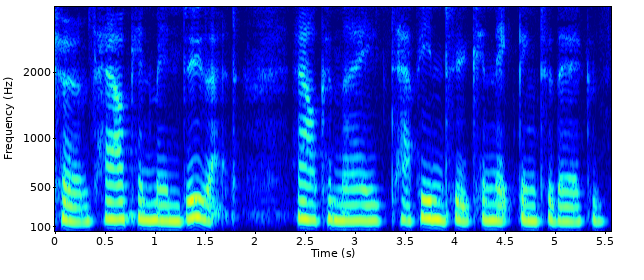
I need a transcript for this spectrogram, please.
terms, how can men do that? How can they tap into connecting to their because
